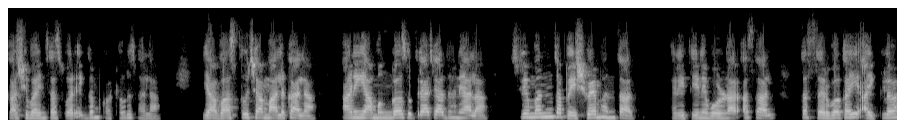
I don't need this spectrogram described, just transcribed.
काशीबाईंचा स्वर एकदम कठोर झाला. या वास्तूच्या मालकाला आणि या मंगळसूत्राच्या धन्याला श्रीमंत पेशवे म्हणतात. रीतीने बोलणार असाल तर सर्व काही ऐकलं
